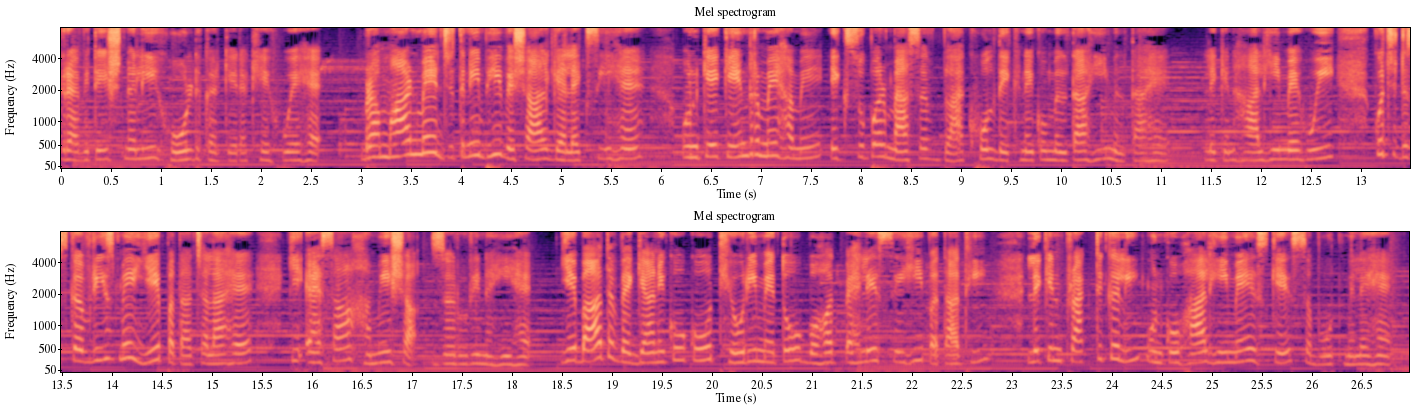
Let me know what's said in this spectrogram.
ग्रेविटेशनली होल्ड करके रखे हुए है। ब्रह्मांड में जितनी भी विशाल गैलेक्सी हैं, उनके केंद्र में हमें एक सुपर मैसिव ब्लैक होल देखने को मिलता ही मिलता है। लेकिन हाल ही में हुई कुछ डिस्कवरीज में ये पता चला है कि ऐसा हमेशा ज़रूरी नहीं है। ये बात वैज्ञानिकों को थ्योरी में तो बहुत पहले से ही पता थी, लेकिन प्रैक्टिकली उनको हाल ही में इसके सबूत मिले हैं।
